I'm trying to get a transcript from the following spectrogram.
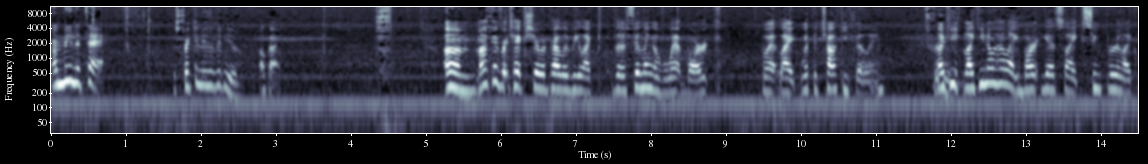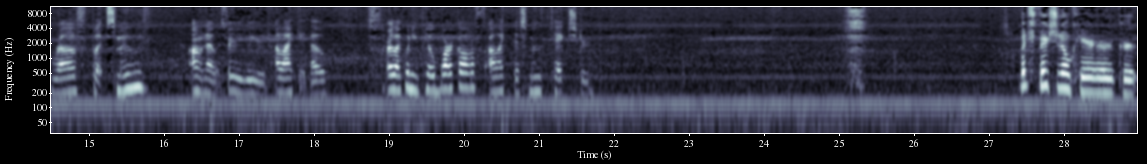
I'm being attacked. Just freaking do the video. Okay. Um, my favorite texture would probably be like the feeling of wet bark, but like with the chalky feeling. It's Like you, like you know how like bark gets like super like rough but smooth. I don't know. It's very weird. I like it though. Or like when you peel bark off, I like the smooth texture. Which fictional character?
